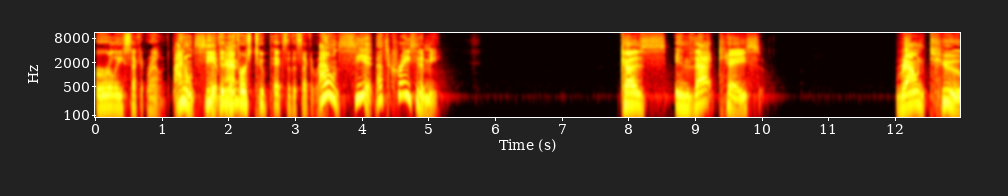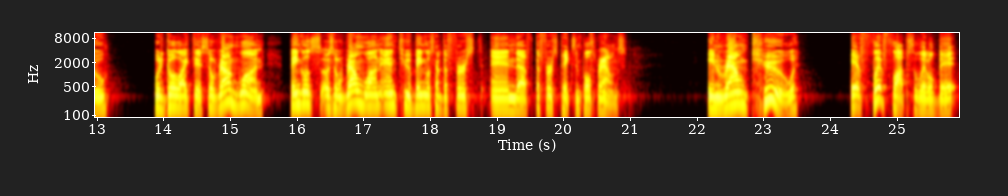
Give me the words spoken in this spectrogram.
early second round. I don't see within it, man. the first two picks of the second round. I don't see it. That's crazy to me. Because in that case, round two would go like this. So round one, Bengals. oh, So round one and two, Bengals have the first and uh, the first picks in both rounds. In round two, it flip flops a little bit,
